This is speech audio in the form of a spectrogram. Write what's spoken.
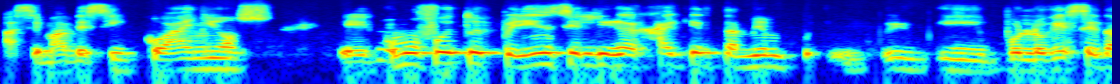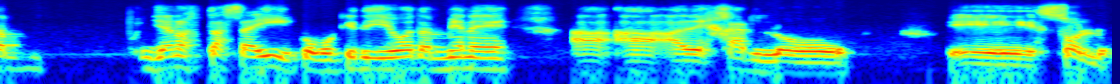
hace más de cinco años. Eh, ¿Cómo fue tu experiencia en Legal Hackers también? Y, y, por lo que sé, ya no estás ahí, como que te llevó también a, a, a dejarlo eh, solo.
